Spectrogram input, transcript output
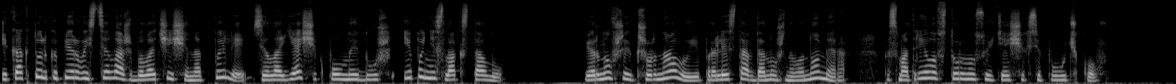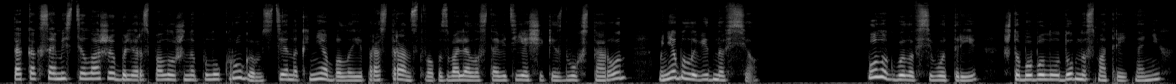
и как только первый стеллаж был очищен от пыли, взяла ящик полный душ и понесла к столу. Вернувшись к журналу и пролистав до нужного номера, посмотрела в сторону суетящихся паучков. Так как сами стеллажи были расположены полукругом, стенок не было и пространство позволяло ставить ящики с двух сторон, мне было видно все. Полок было всего три, чтобы было удобно смотреть на них.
